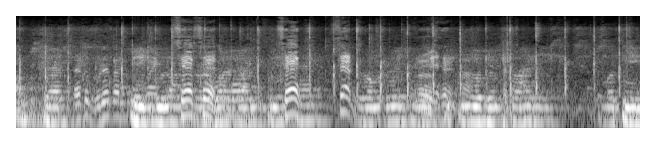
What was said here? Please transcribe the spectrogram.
অফিসার শ্রী গুলাম নগর এবং রয়েছেন প্রিয়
